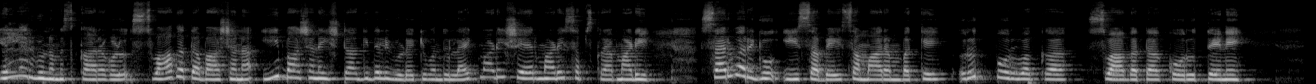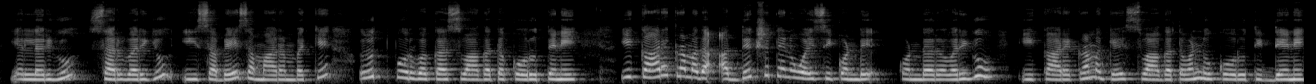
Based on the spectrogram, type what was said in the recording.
ಎಲ್ಲರಿಗೂ ನಮಸ್ಕಾರಗಳು. ಸ್ವಾಗತ ಭಾಷಣ. ಈ ಭಾಷಣ ಇಷ್ಟ ಆಗಿದ್ದಲ್ಲಿ ವಿಡಿಯೋಕ್ಕೆ ಒಂದು ಲೈಕ್ ಮಾಡಿ, ಶೇರ್ ಮಾಡಿ, ಸಬ್ಸ್ಕ್ರೈಬ್ ಮಾಡಿ. ಸರ್ವರಿಗೂ ಈ ಸಭೆ ಸಮಾರಂಭಕ್ಕೆ ಹೃತ್ಪೂರ್ವಕ ಸ್ವಾಗತ ಕೋರುತ್ತೇನೆ. ಎಲ್ಲರಿಗೂ, ಸರ್ವರಿಗೂ ಈ ಸಭೆ ಸಮಾರಂಭಕ್ಕೆ ಹೃತ್ಪೂರ್ವಕ ಸ್ವಾಗತ ಕೋರುತ್ತೇನೆ. ಈ ಕಾರ್ಯಕ್ರಮದ ಅಧ್ಯಕ್ಷತೆಯನ್ನು ವಹಿಸಿಕೊಂಡೆ, ಕೊಂಡರವರಿಗೂ ಈ ಕಾರ್ಯಕ್ರಮಕ್ಕೆ ಸ್ವಾಗತವನ್ನು ಕೋರುತ್ತಿದ್ದೇನೆ.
